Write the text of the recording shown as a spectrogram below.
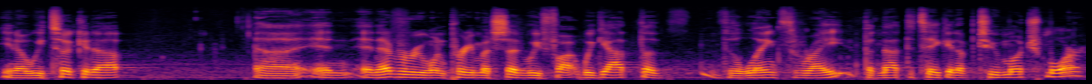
You know, we took it up, uh, and and everyone pretty much said we fought, we got the the length right, but not to take it up too much more.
